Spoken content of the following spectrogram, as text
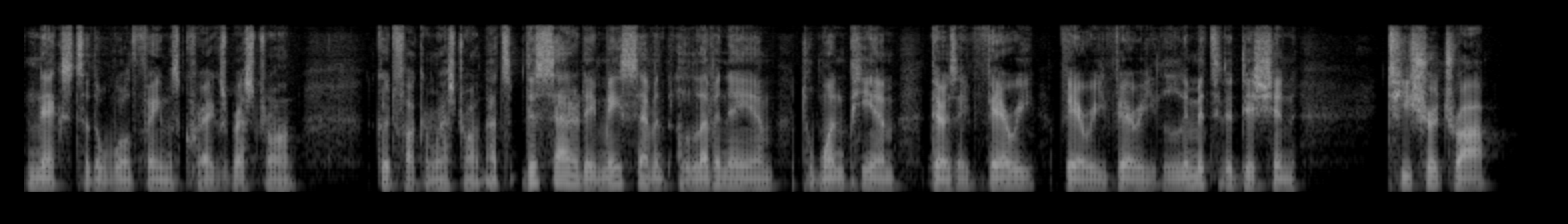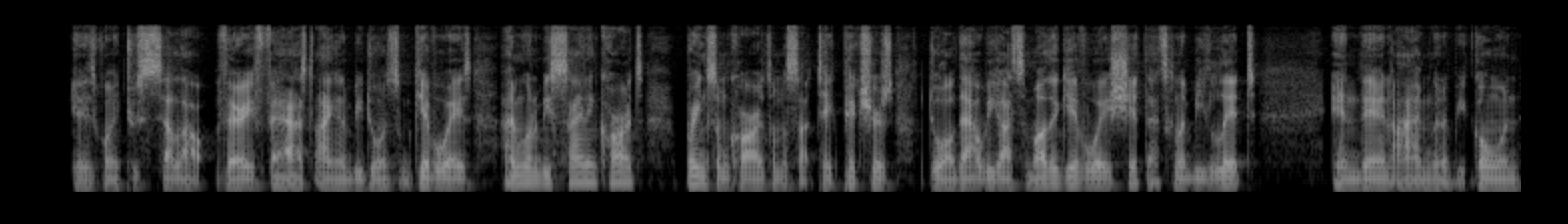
next to the world famous Craig's restaurant. Good fucking restaurant. That's this Saturday, May 7th, 11 a.m. to 1 p.m. There's a very, very, very limited edition t shirt drop it is going to sell out very fast. I'm going to be doing some giveaways. I'm going to be signing cards, bring some cards. I'm going to take pictures, do all that. We got some other giveaway shit that's going to be lit. And then I'm going to be going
